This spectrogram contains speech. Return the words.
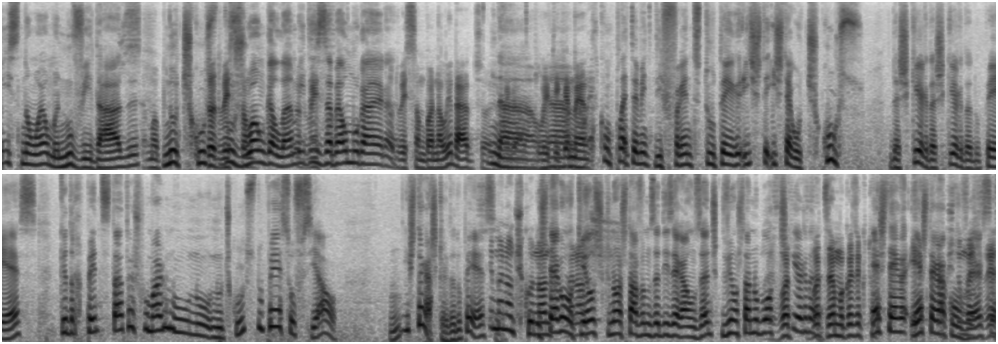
isso não é uma novidade é uma, no discurso do João Galamba e de Isabel Moreira. Tudo isso são banalidades, não, politicamente. Não, não, é completamente diferente tu ter. Isto, isto era o discurso da esquerda, esquerda do PS, que de repente se está a transformar no, no, no discurso do PS oficial. Hum? Isto era a esquerda do PS. Sim, mas não discu- Isto eram aqueles não... que nós estávamos a dizer há uns anos que deviam estar no bloco vou, de esquerda. Vou dizer uma coisa que tu, Esta era, esta era a conversa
